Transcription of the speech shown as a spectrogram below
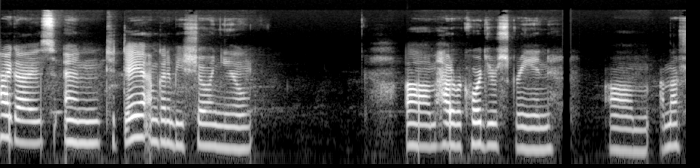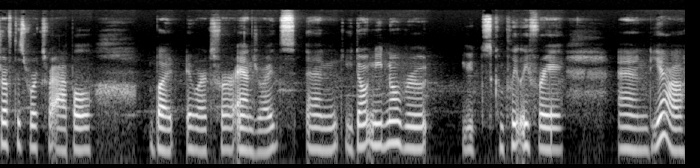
Hi guys, and today I'm going to be showing you um, how to record your screen. Um, I'm not sure if this works for Apple, but it works for Androids, and you don't need no root. It's completely free, and yeah.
